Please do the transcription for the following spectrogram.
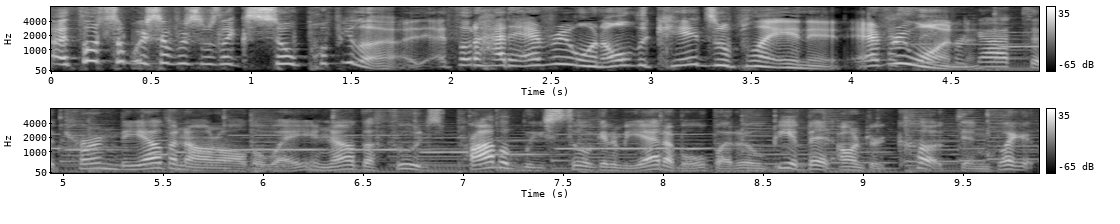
I thought Subway Surfers was like so popular. I, I thought it had everyone. All the kids were playing it. Everyone. forgot to turn the oven on all the way, and now the food's probably still gonna be edible, but it'll be a bit undercooked, and like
